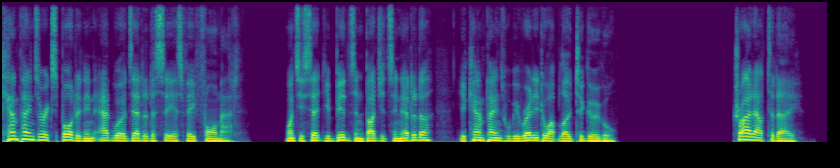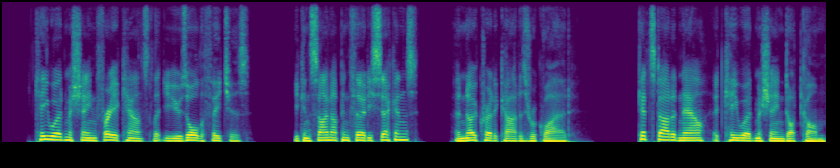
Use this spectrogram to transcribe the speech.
Campaigns are exported in AdWords Editor CSV format. Once you set your bids and budgets in Editor, your campaigns will be ready to upload to Google. Try it out today. Keyword Machine free accounts let you use all the features. You can sign up in 30 seconds, and no credit card is required. Get started now at keywordmachine.com.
